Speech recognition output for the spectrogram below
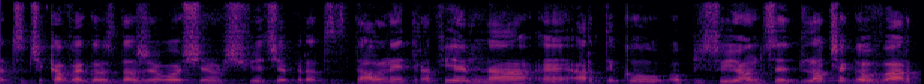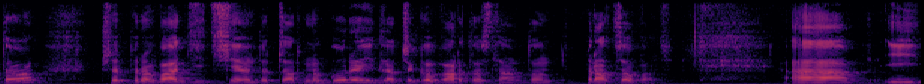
e, co ciekawego zdarzyło się w świecie pracy zdalnej, trafiłem na e, artykuł opisujący, dlaczego warto przeprowadzić się do Czarnogóry i dlaczego warto stamtąd pracować. I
